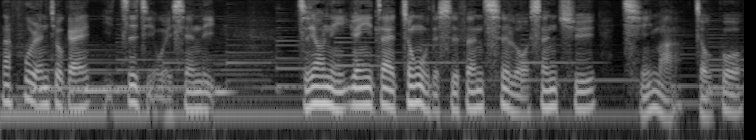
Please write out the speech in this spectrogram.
那富人就该以自己为先例，只要你愿意在中午的时分赤裸身躯骑马走过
